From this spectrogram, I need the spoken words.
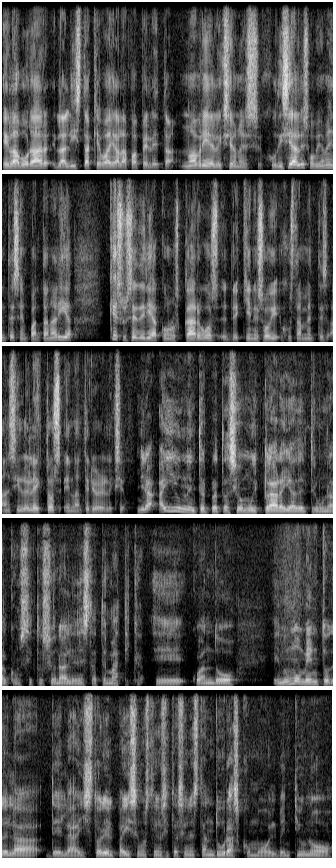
elaborar la lista que vaya a la papeleta. No habría elecciones judiciales, obviamente, se empantanaría. ¿Qué sucedería con los cargos de quienes hoy justamente han sido electos en la anterior elección? Mira, hay una interpretación muy clara ya del Tribunal Constitucional en esta temática. Eh, cuando en un momento de la, de la historia del país hemos tenido situaciones tan duras como el 21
